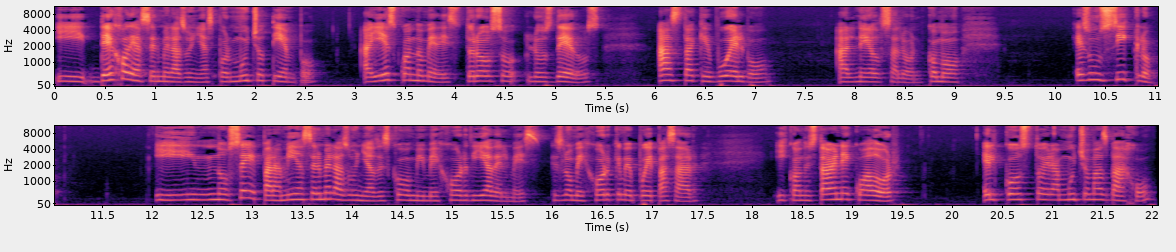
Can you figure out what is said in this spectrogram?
y dejo de hacerme las uñas por mucho tiempo, ahí es cuando me destrozo los dedos hasta que vuelvo al nail salón, como es un ciclo. Y no sé, para mí hacerme las uñas es como mi mejor día del mes, es lo mejor que me puede pasar y cuando estaba en Ecuador, el costo era mucho más bajo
